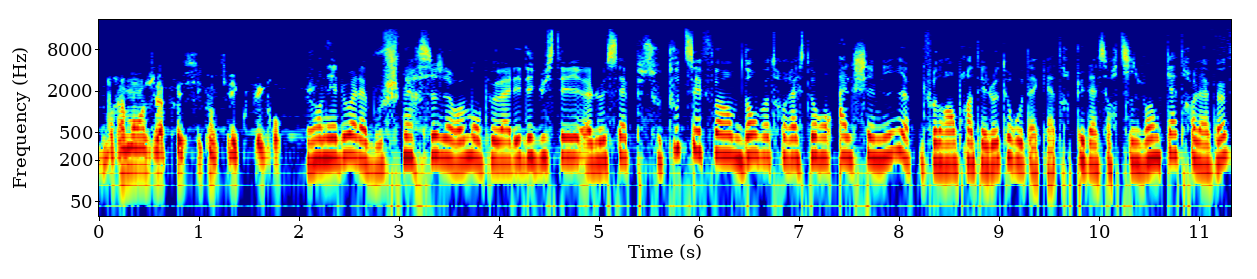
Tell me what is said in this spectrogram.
vraiment je l'apprécie quand il est coupé gros. J'en ai l'eau à la bouche. Merci Jérôme. On peut aller déguster le cèpe sous toutes ses formes dans votre restaurant Alchimie. Il faudra emprunter l'autoroute A4, puis la sortie 24 La Veuve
